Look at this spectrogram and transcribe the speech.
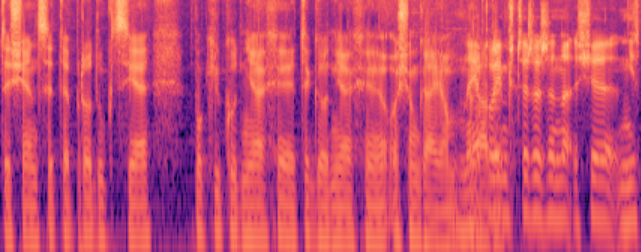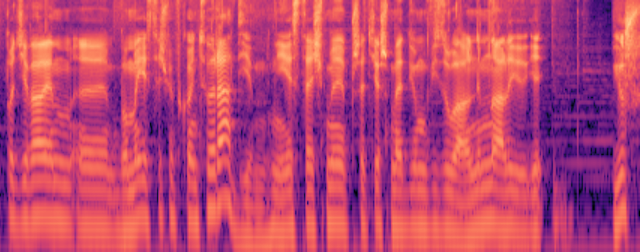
tysięcy te produkcje po kilku dniach, tygodniach osiągają. No ja powiem szczerze, że na, się nie spodziewałem, y, bo my jesteśmy w końcu radiem, nie jesteśmy przecież medium wizualnym, no ale już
